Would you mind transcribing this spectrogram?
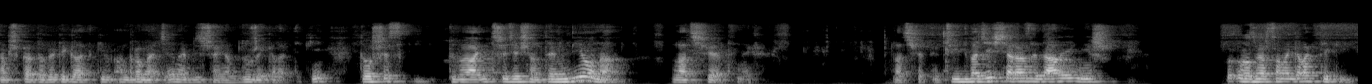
na przykład do wielkiej galaktyki w Andromedzie, najbliższej nam dużej galaktyki, to już jest 2,3 miliona lat świetnych. Lat świetnych, czyli 20 razy dalej niż rozmiar samej galaktyki.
